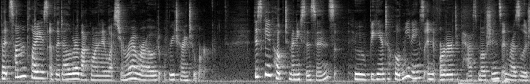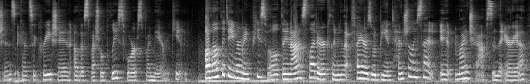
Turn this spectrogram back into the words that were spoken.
but some employees of the Delaware, Lackawanna, and Western Railroad returned to work. This gave hope to many citizens who began to hold meetings in order to pass motions and resolutions against the creation of a special police force by Mayor McKune. Although the day remained peaceful, the anonymous letter claiming that fires would be intentionally set at mine shafts in the area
